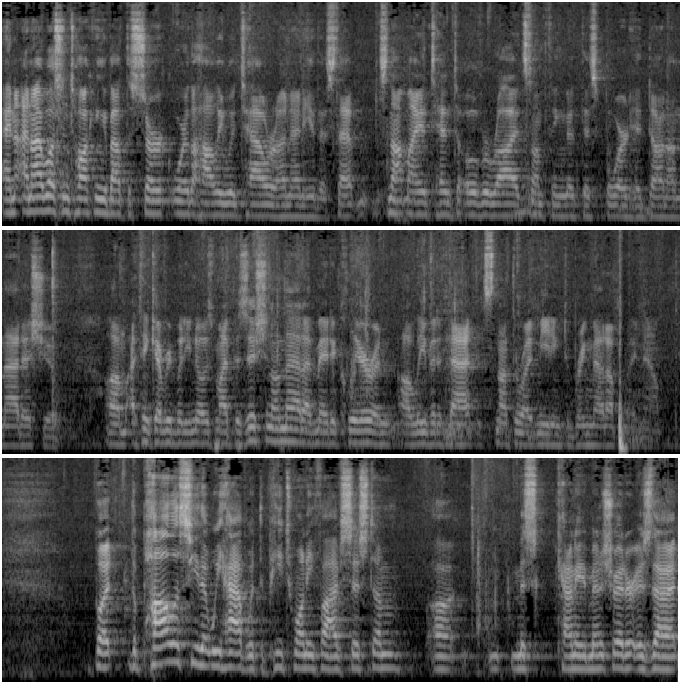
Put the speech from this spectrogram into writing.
and, and I wasn't talking about the Cirque or the Hollywood Tower on any of this. That, it's not my intent to override something that this board had done on that issue. Um, I think everybody knows my position on that. I've made it clear, and I'll leave it at that. It's not the right meeting to bring that up right now. But the policy that we have with the P25 system, uh, Ms. County Administrator, is that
